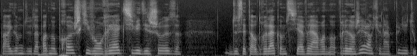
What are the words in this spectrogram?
par exemple de la part de nos proches, qui vont réactiver des choses de cet ordre-là, comme s'il y avait un vrai danger, alors qu'il n'y en a plus du tout.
